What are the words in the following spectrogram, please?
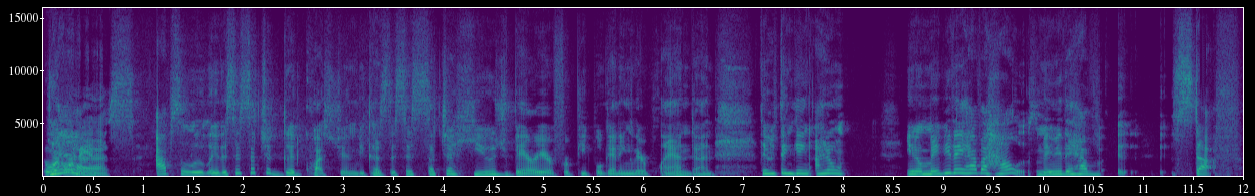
Or, yes, or absolutely. This is such a good question because this is such a huge barrier for people getting their plan done. They're thinking, I don't, you know, maybe they have a house, maybe they have uh, stuff,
